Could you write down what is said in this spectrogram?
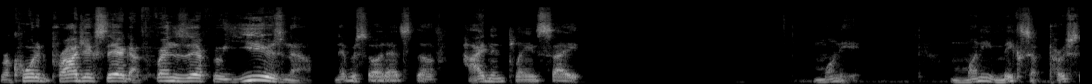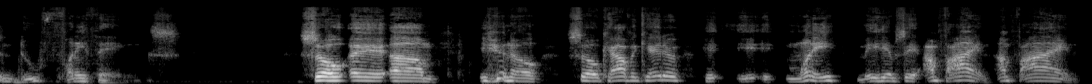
recorded projects there, got friends there for years now. Never saw that stuff hiding in plain sight. Money. Money makes a person do funny things. So, uh, um, you know, so Calvin Kattar, he, he, money made him say, "I'm fine, I'm fine."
